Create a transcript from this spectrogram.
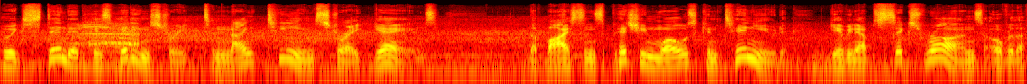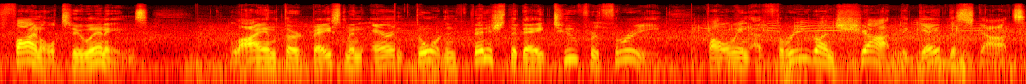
who extended his hitting streak to 19 straight games. The Bison's pitching woes continued, giving up six runs over the final two innings. Lyon third baseman Aaron Thornton finished the day two for three, following a three run shot that gave the Scots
